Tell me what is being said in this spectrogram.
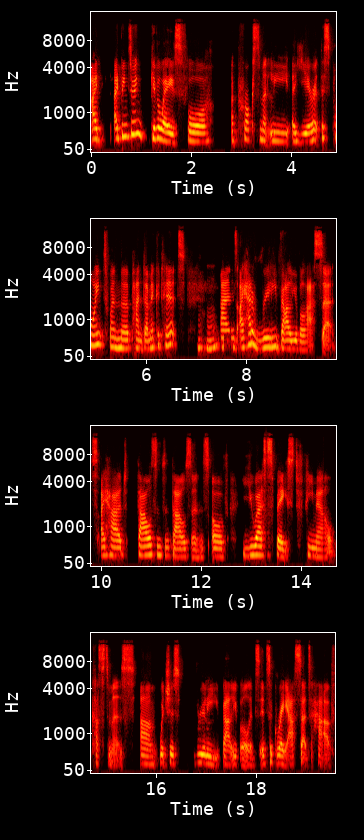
I I'd been doing giveaways for approximately a year at this point when the pandemic had hit. Mm-hmm. And I had a really valuable asset. I had thousands and thousands of US based female customers, um, which is really valuable. It's it's a great asset to have.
